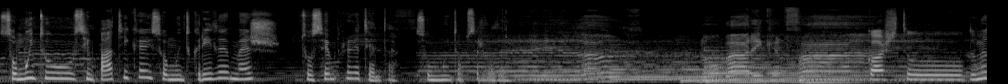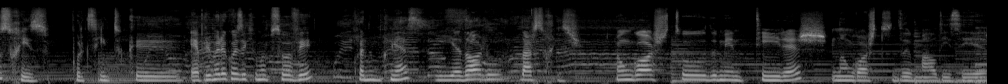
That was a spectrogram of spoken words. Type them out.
Sou muito simpática e sou muito querida, mas estou sempre atenta. Sou muito observadora. Gosto do meu sorriso, porque sinto que é a primeira coisa que uma pessoa vê quando me conhece e adoro dar sorrisos. Não gosto de mentiras, não gosto de mal dizer.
